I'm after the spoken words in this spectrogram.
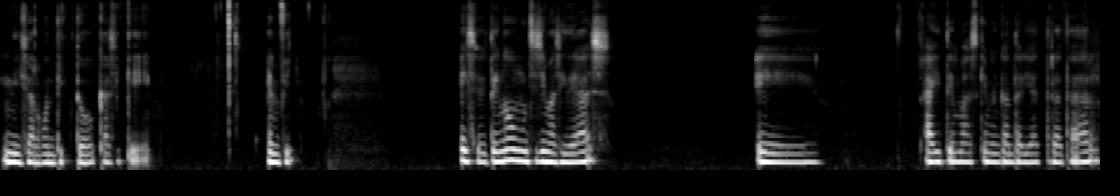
Ni salgo en TikTok, así que... En fin. Eso, tengo muchísimas ideas. Eh, hay temas que me encantaría tratar,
